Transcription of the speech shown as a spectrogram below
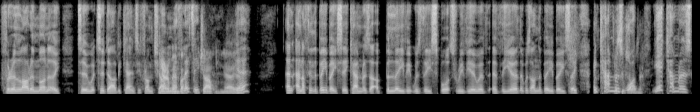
for a lot of money to to Derby County from Charlton yeah, Athletic. From Charlton, yeah, yeah. yeah? And and I think the BBC cameras, I believe it was the sports review of, of the year that was on the BBC. And cameras, what? Yeah, cameras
